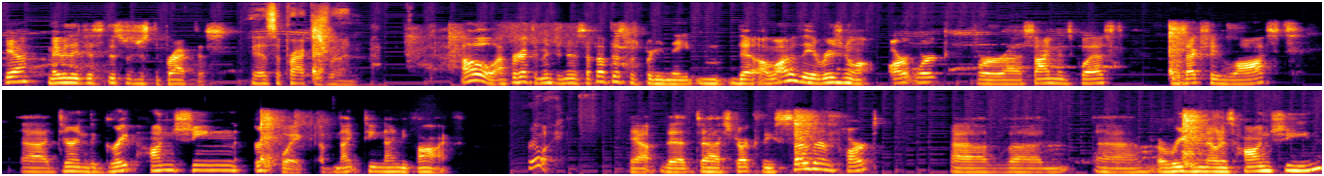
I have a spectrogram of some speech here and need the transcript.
yeah, maybe they just this was just the practice. Yeah, it's a practice run. Oh, I forgot to mention this. I thought this was pretty neat. The, a lot of the original artwork for uh, Simon's Quest was actually lost uh, during the Great Hanshin earthquake of 1995. Really? Yeah, that uh, struck the southern part of uh, a region known as Hanshin.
